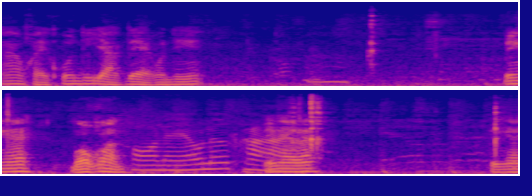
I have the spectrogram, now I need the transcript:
ข้าวไข่ข้นที่อยากแดกวันนี้ เป็นไง บอกก่อน พอแล้วเลิกถ่าย เป็นไงนะเป็นไง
